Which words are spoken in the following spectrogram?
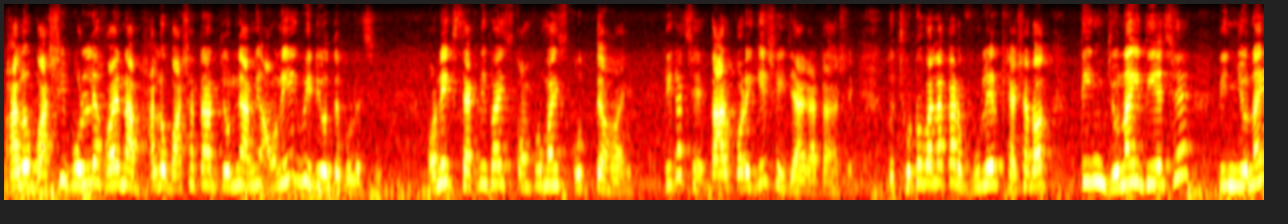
ভালোবাসি বললে হয় না, ভালোবাসাটার জন্য আমি অনেক ভিডিওতে বলেছি। অনেক স্যাক্রিফাইস কম্প্রোমাইজ করতে হয়। ঠিক আছে? তারপরে গিয়ে সেই জায়গাটা আসে। তো ছোটোবেলাকার ভুলের খেসারত তিনজনাই দিয়েছে। তিনজনাই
